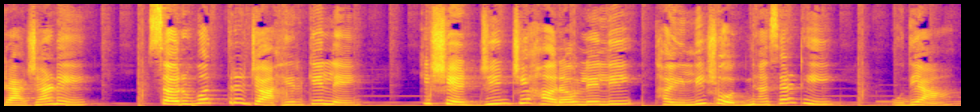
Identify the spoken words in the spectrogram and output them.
राजाने सर्वत्र जाहीर केले की शेटजींची हरवलेली थैली शोधण्यासाठी उद्या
